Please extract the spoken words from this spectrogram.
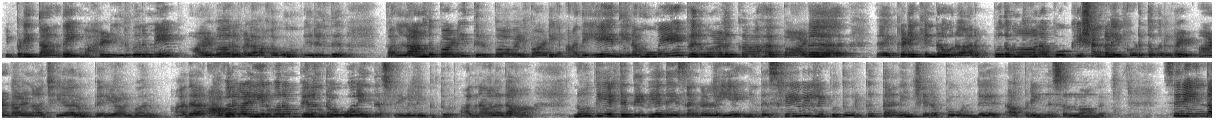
இப்படி தந்தை மகள் இருவருமே ஆழ்வார்களாகவும் இருந்து பல்லாண்டு பாடி திருப்பாவை பாடி அதையே தினமுமே பெருமாளுக்காக பாட கிடைக்கின்ற ஒரு அற்புதமான பொக்கிஷங்களை கொடுத்தவர்கள் ஆண்டாள் நாச்சியாரும் பெரியாழ்வாரும். அதை அவர்கள் இருவரும் பிறந்த ஊர் இந்த ஸ்ரீவில்லிபுத்தூர். அதனால தான் நூற்றி எட்டு திவ்ய தேசங்கள்லேயே இந்த ஸ்ரீவில்லிபுத்தூருக்கு தனி சிறப்பு உண்டு அப்படின்னு சொல்லுவாங்க. சரி இந்த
